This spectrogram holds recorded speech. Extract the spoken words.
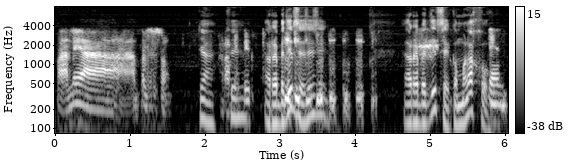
¿Vale? A, pues eso. Ya, A sí. repetir. A repetirse, sí, sí. A repetirse, como el ajo. En-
